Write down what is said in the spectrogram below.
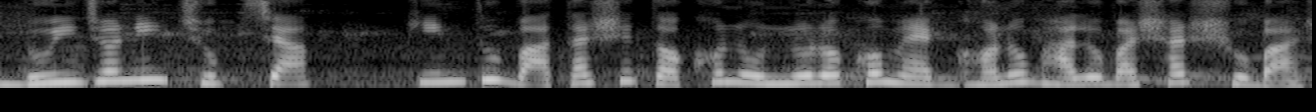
দুইজনেই চুপচাপ, কিন্তু বাতাসে তখন অন্যরকম এক ঘন ভালোবাসার সুবাস।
